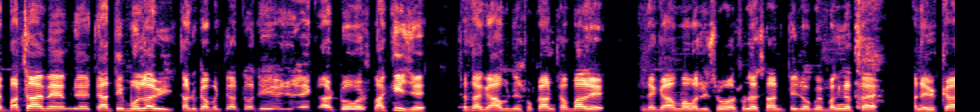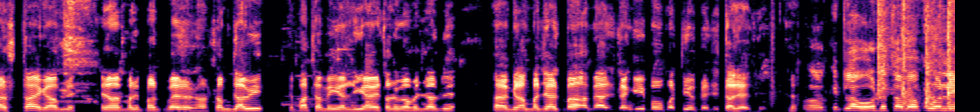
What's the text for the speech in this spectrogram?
એ પાછા અમે એમને ત્યાંથી બોલાવી. તાલુકા પંચાયતમાંથી એક અડધો વર્ષ બાકી છે. છતાં ગામની સુકાન સંભાળે અને ગામમાં બધી સુલે શાંતિનો કોઈ ભંગ ન થાય અને વિકાસ થાય ગામને. એના માટે સમજાવી. એ પાછા અમે અહીંયા લઈ આવ્યા તાલુકા પંચાયત ગ્રામ પંચાયતમાં અમે આ જંગી બહુમતી અમને જાય છે કેટલા વોર્ડ હતા બાપુ અને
